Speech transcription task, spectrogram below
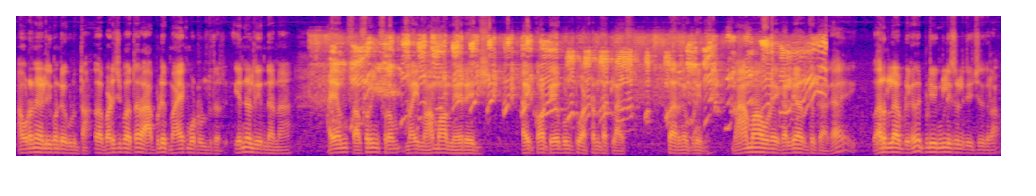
அவன் உடனே எழுதி கொண்டே கொடுத்தான். அதை படித்து பார்த்தா அப்படியே மயக்கம் போட்டு விழுந்துட்டார். என்ன எழுதியிருந்தானா I am suffering from my மாமா marriage I got able to attend the class பாருங்க இப்படி மாமாவுடைய கல்யாணத்துக்காக வரல அப்படிங்கிறது இப்படி இங்கிலீஷ் எழுதி வச்சுருக்கிறான்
